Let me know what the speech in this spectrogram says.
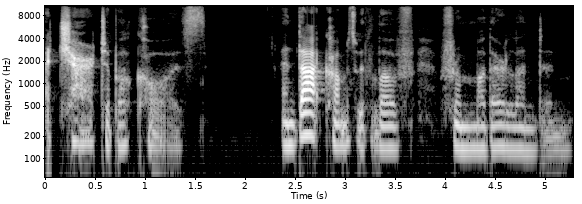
a charitable cause. And that comes with love from Mother London.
